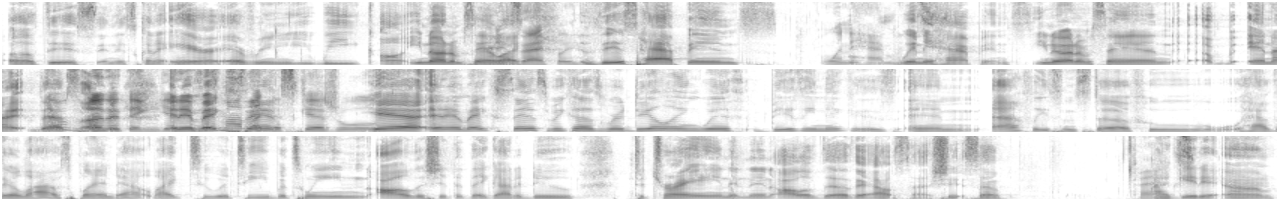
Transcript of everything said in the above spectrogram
of this and it's gonna air every week on. You know what I'm saying? Exactly. Like this happens When it happens. when it happens. You know what I'm saying? Uh, And I That that's was another under- thing. Yeah, and it makes sense. like a schedule. Yeah, and it makes sense because we're dealing with busy niggas and athletes and stuff who have their lives planned out like to a T between all the shit that they got to do to train and then all of the other outside shit. So I get it. Um,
